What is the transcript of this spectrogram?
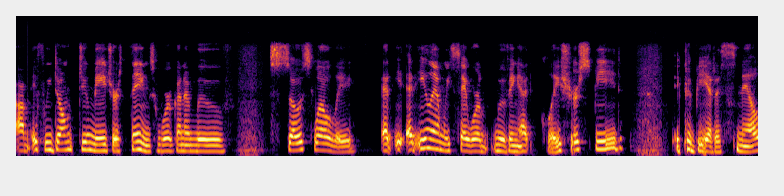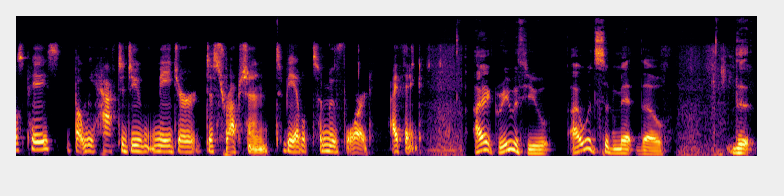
um, if we don't do major things, we're going to move so slowly. At, at Elam, we say we're moving at glacier speed. It could be at a snail's pace, but we have to do major disruption to be able to move forward, I think. I agree with you. I would submit, though, that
